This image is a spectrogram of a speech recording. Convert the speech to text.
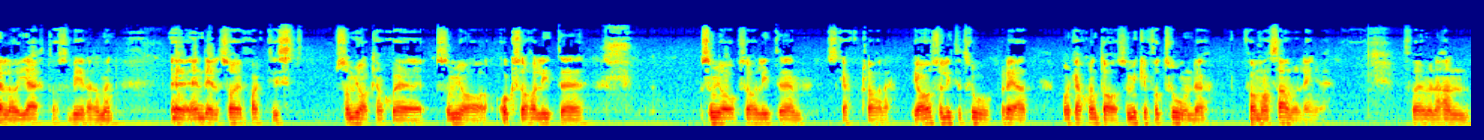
eller hjärta och så vidare men uh, en del sa ju faktiskt som jag kanske, som jag också har lite som jag också har lite, ska jag förklara det? Jag har också lite tro på det att man kanske inte har så mycket förtroende för Manzano längre. För jag menar, han,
